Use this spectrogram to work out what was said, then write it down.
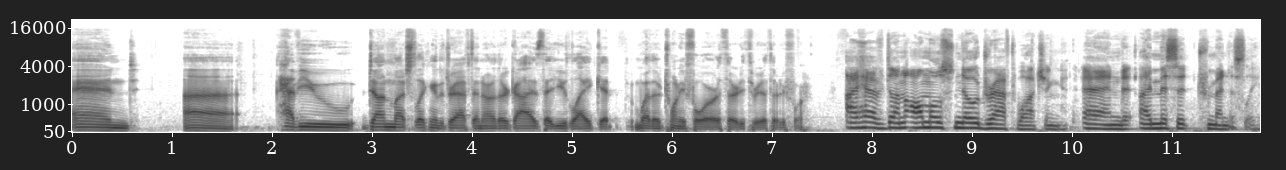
And uh, have you done much looking at the draft? And are there guys that you like at whether 24 or 33 or 34? I have done almost no draft watching, and I miss it tremendously.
